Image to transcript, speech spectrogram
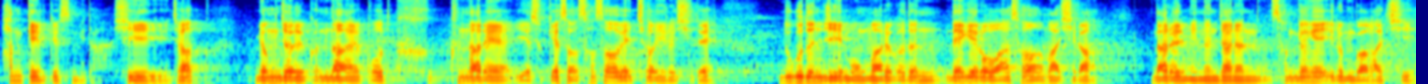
함께 읽겠습니다. 시작. 명절 끝날 곧 큰 날에 예수께서 서서 외쳐 이르시되 누구든지 목마르거든 내게로 와서 마시라. 나를 믿는 자는 성경의 이름과 같이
